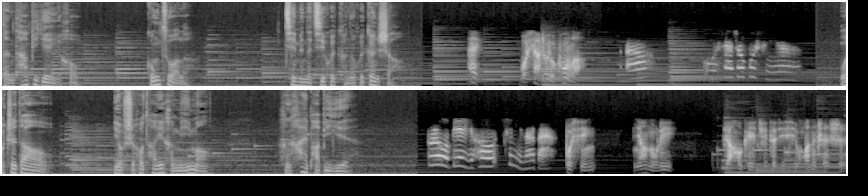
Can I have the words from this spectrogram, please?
等他毕业以后，工作了，见面的机会可能会更少。嘿，我下周有空了。啊，我下周不行啊。我知道，有时候他也很迷茫，很害怕毕业。不如我毕业以后去你那儿吧。不行，你要努力，然后可以去自己喜欢的城市。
